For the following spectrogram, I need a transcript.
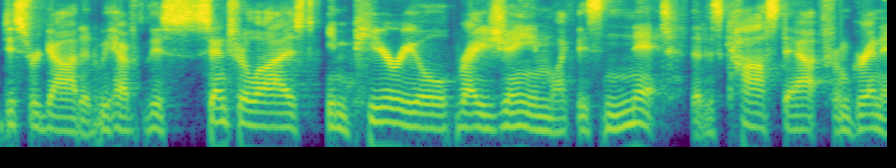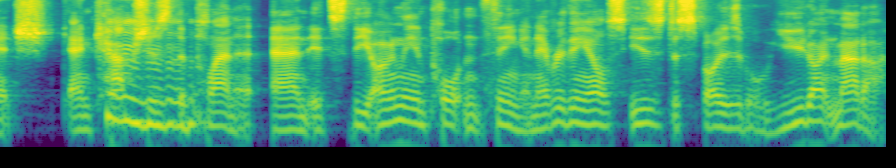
disregarded. We have this centralized imperial regime, like this net that is cast out from Greenwich and captures the planet. And it's the only important thing, and everything else is disposable. You don't matter.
